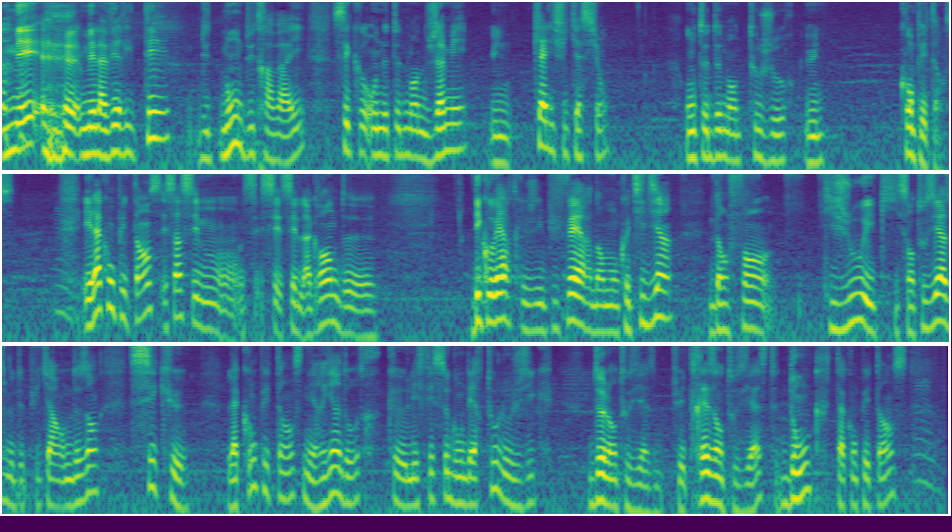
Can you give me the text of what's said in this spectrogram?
Mais, mais la vérité du monde du travail, c'est qu'on ne te demande jamais une qualification, on te demande toujours une compétence. Mm. Et la compétence, et ça c'est la grande euh, découverte que j'ai pu faire dans mon quotidien d'enfant qui joue et qui s'enthousiasme depuis 42 ans, c'est que la compétence n'est rien d'autre que l'effet secondaire tout logique de l'enthousiasme. Tu es très enthousiaste, donc ta compétence Mm.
